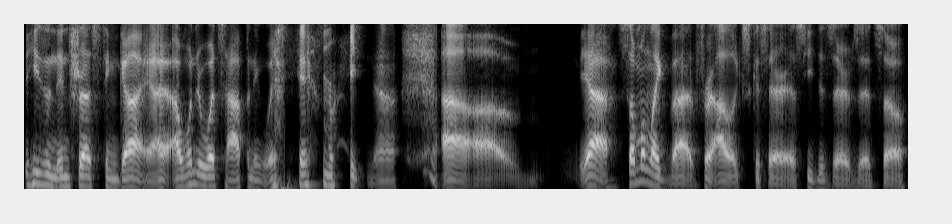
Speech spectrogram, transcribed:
he's an interesting guy. I, I wonder what's happening with him right now. Um, yeah, someone like that for Alex Caceres, he deserves it. So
